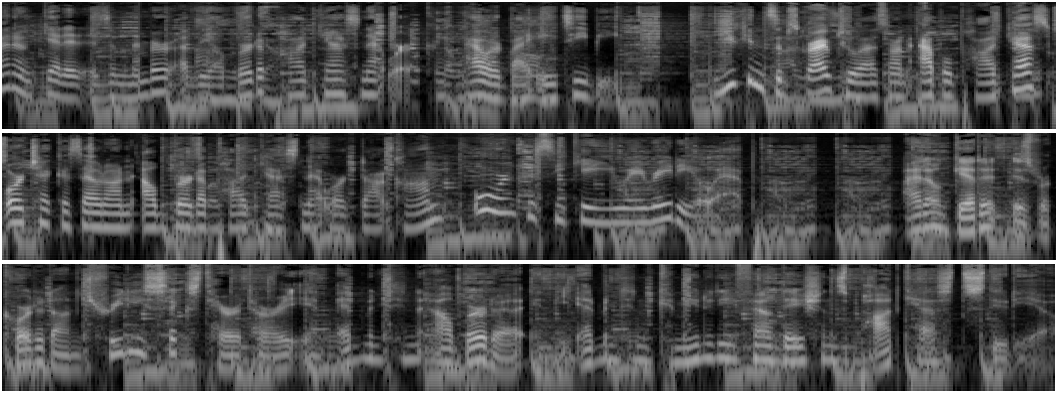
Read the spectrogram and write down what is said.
I Don't Get It is a member of the Alberta Podcast Network, powered by ATB. You can subscribe to us on Apple Podcasts or check us out on albertapodcastnetwork.com or the CKUA radio app. I Don't Get It is recorded on Treaty 6 territory in Edmonton, Alberta, in the Edmonton Community Foundation's podcast studio.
